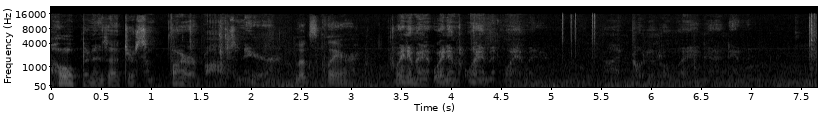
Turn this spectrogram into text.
hoping is that there's some fire bombs in here. Looks clear. Wait a minute, wait a minute, wait a minute, wait a minute. I put it away, goddammit.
